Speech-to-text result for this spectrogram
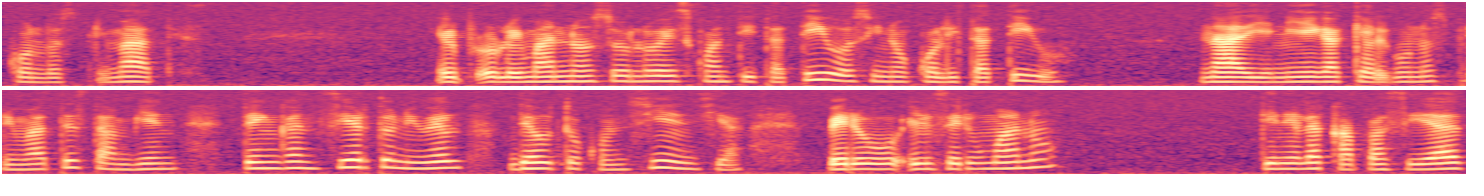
con los primates. El problema no solo es cuantitativo, sino cualitativo. Nadie niega que algunos primates también tengan cierto nivel de autoconciencia, pero el ser humano tiene la capacidad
